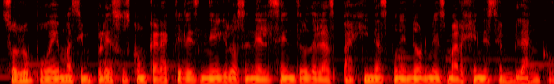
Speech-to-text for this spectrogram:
solo poemas impresos con caracteres negros en el centro de las páginas con enormes márgenes en blanco.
